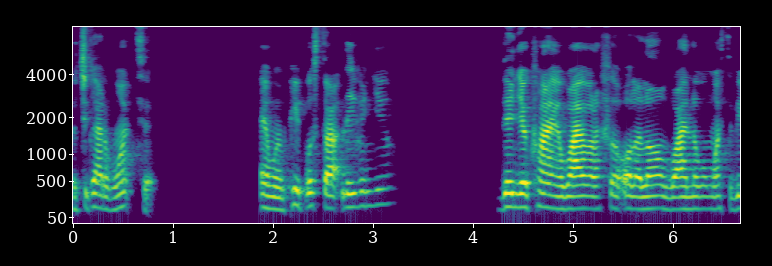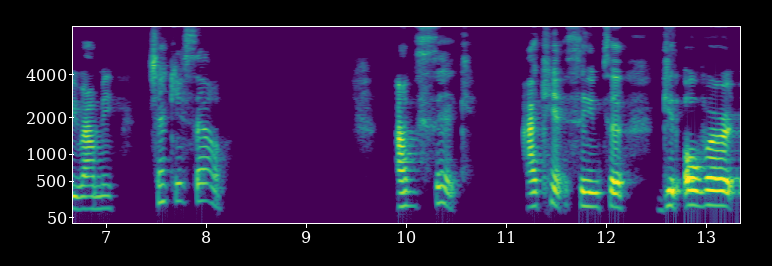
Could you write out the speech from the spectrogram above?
but you got to want to. And when people start leaving you, then you're crying, why would I feel all alone? Why no one wants to be around me? Check yourself. I'm sick. I can't seem to get over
